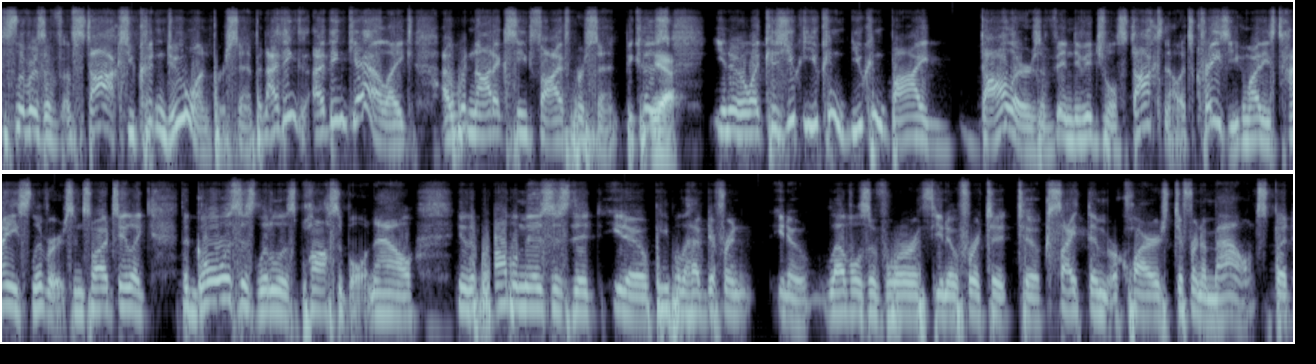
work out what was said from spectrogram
slivers of, of stocks you couldn't do 1% but i think i think yeah like i would not exceed 5% because yeah. you know like because you, you can you can buy dollars of individual stocks now. It's crazy. You can buy these tiny slivers. And so I'd say like the goal is as little as possible. Now, you know, the problem is is that, you know, people that have different you know levels of worth you know for it to, to excite them requires different amounts. But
